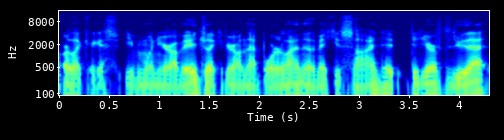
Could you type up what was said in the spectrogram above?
or like I guess even when you're of age, like if you're on that borderline, they'll make you sign. Did did you ever have to do that?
